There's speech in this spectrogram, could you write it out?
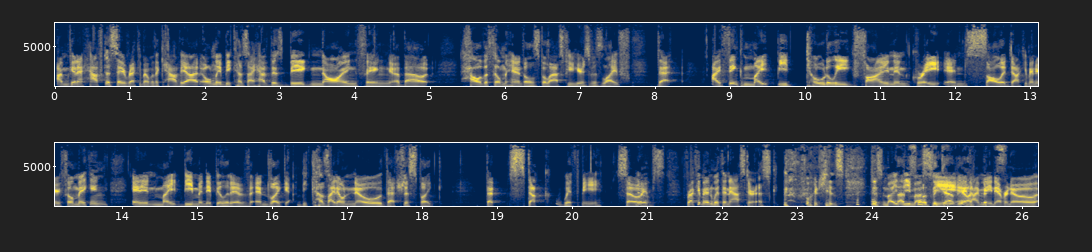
I'm gonna have to say recommend with a caveat only because I have this big gnawing thing about how the film handles the last few years of his life that I think might be totally fine and great and solid documentary filmmaking, and it might be manipulative and like because I don't know, that's just like that stuck with me. So Yeah. it's recommend with an asterisk, which is this might be must and I may never know.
